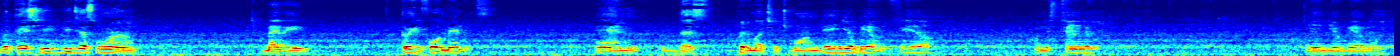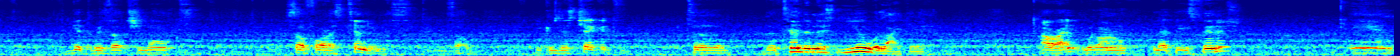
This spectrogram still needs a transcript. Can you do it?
with this, you, you just want to maybe three to four minutes. And that's pretty much what you want. Then you'll be able to feel when it's tender. And you'll be able to get the results you want so far as tenderness. So you can just check it to the tenderness you would like it at. All right, we're gonna let these finish and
